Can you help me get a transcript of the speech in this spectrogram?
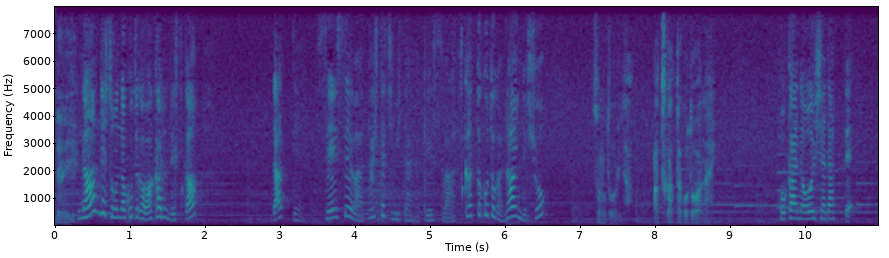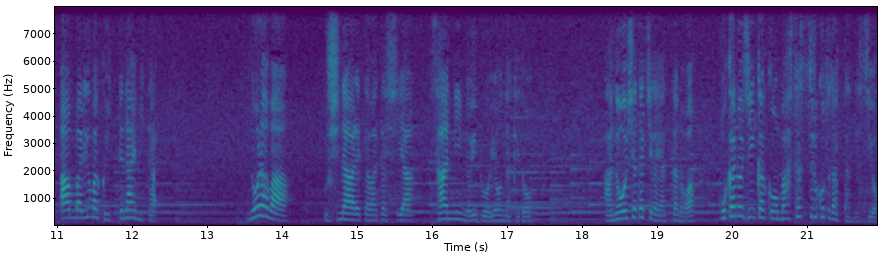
デリーなんでそんなことがわかるんですか？だって先生は私たちみたいなケースは扱ったことがないんでしょ？その通りだ。扱ったことはない。他のお医者だってあんまりうまくいってないみたい。ノラは失われた私や3人のイブを読んだけどあのお医者たちがやったのは他の人格を抹殺することだったんですよ。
